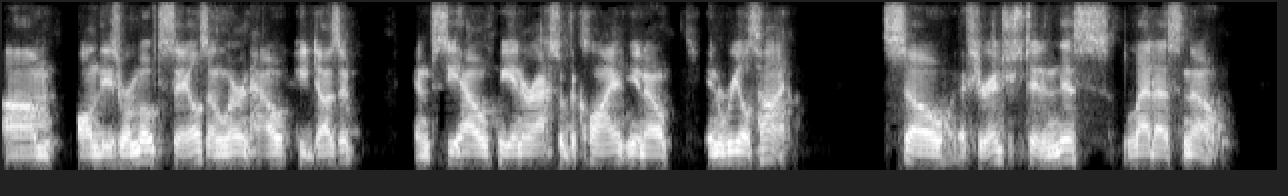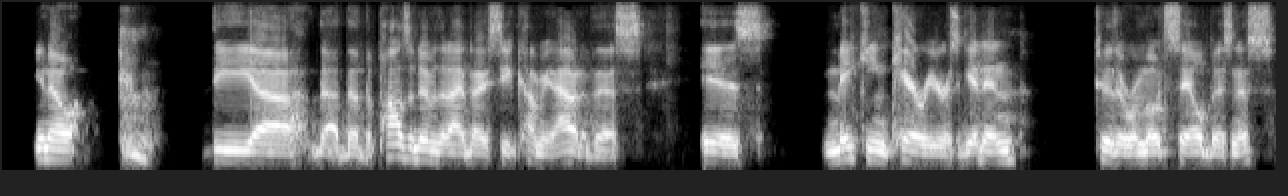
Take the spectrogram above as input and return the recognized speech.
um, on these remote sales and learn how he does it and see how he interacts with the client, you know, in real time. So if you're interested in this, let us know. You know, the, uh, the, the, the positive that I, that I see coming out of this is making carriers get in to the remote sale business.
